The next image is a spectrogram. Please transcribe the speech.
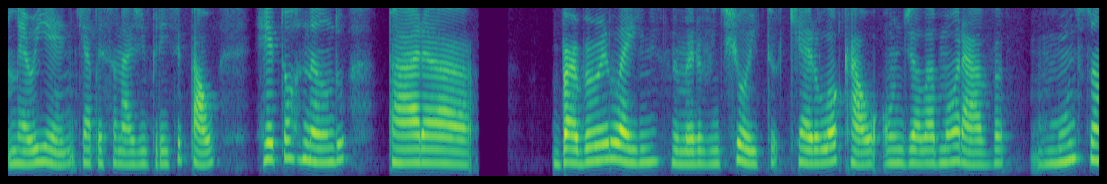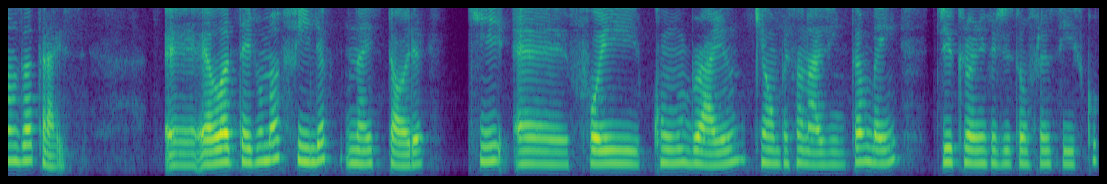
Marianne, que é a personagem principal, retornando para Barbary Lane, número 28, que era o local onde ela morava muitos anos atrás. É, ela teve uma filha na história que é, foi com o Brian, que é um personagem também de Crônicas de São Francisco,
